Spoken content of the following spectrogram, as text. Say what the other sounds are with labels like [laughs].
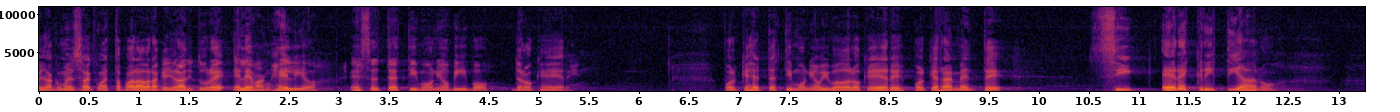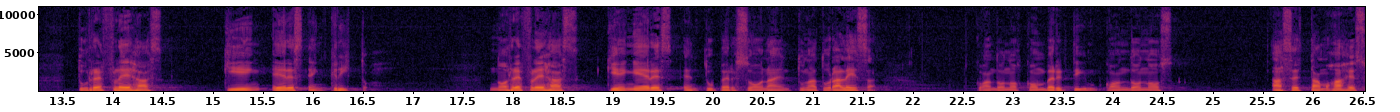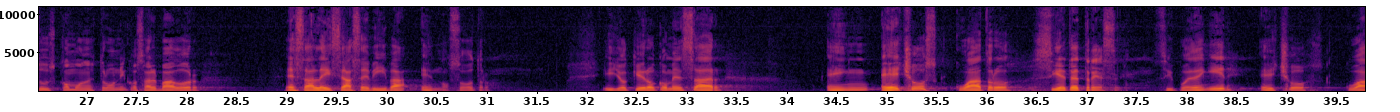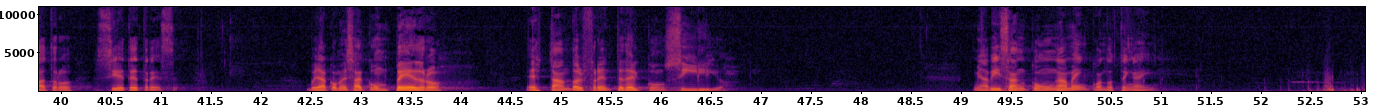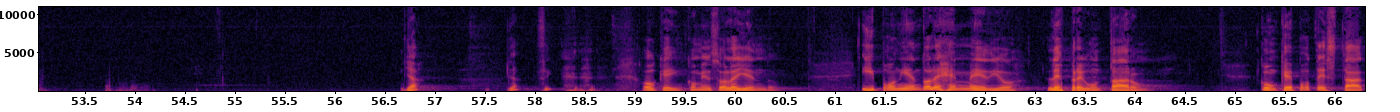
Voy a comenzar con esta palabra que yo la titulé El Evangelio es el testimonio vivo de lo que eres. ¿Por qué es el testimonio vivo de lo que eres? Porque realmente si eres cristiano, tú reflejas quién eres en Cristo. No reflejas quién eres en tu persona, en tu naturaleza. Cuando nos convertimos, cuando nos aceptamos a Jesús como nuestro único Salvador, esa ley se hace viva en nosotros. Y yo quiero comenzar en Hechos 4, 7, 13. Si pueden ir, Hechos 4, 7, 13. Voy a comenzar con Pedro estando al frente del concilio. Me avisan con un amén cuando estén ahí. ¿Ya? ¿Ya? ¿Sí? [laughs] Ok, comienzo leyendo. Y poniéndoles en medio, les preguntaron, ¿con qué potestad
